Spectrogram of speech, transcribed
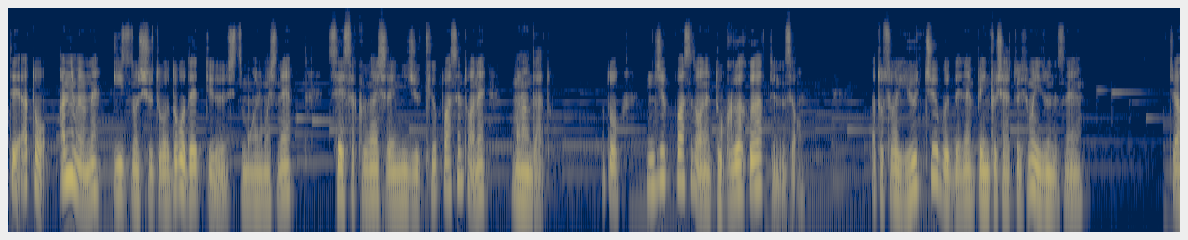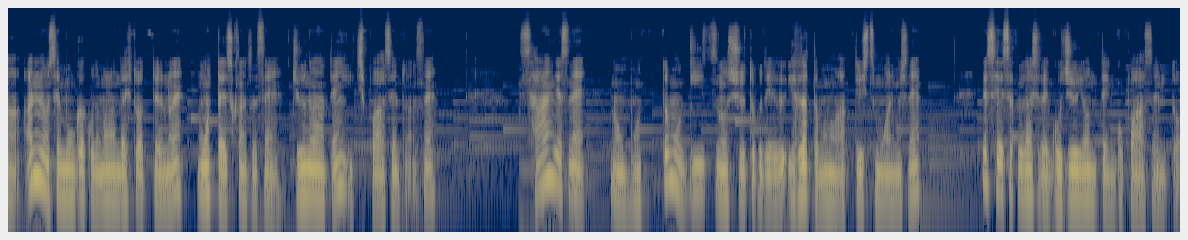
で、あと、アニメのね、技術の習得はどこでっていう質問がありましてね、制作会社で29%はね、学んだと。あと、20%はね、独学だって言うんですよ。あと、それは YouTube でね、勉強した人もいるんですね。じゃあ、アニメの専門学校で学んだ人はっていうのね、思ったより少なくてですね、17.1%なんですね。さらにですね、の最も技術の習得で役立ったものはっていう質問がありましてね。で、制作会社で54.5%。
